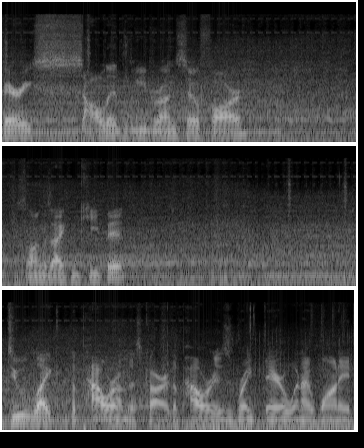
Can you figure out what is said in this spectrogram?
very solid lead run so far. As long as I can keep it. Do like the power on this car. The power is right there when I want it.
